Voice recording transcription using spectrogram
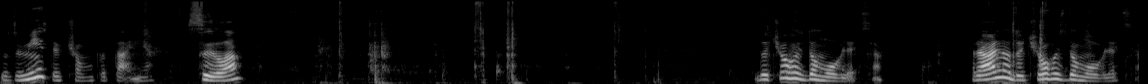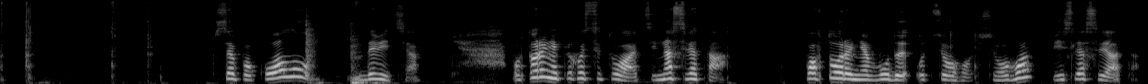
Розумієте, в чому питання? Сила. До чогось домовляться. Реально до чогось домовляться. Все по колу. Дивіться. Повторення якихось ситуацій на свята. Повторення буде оцього всього після свята.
